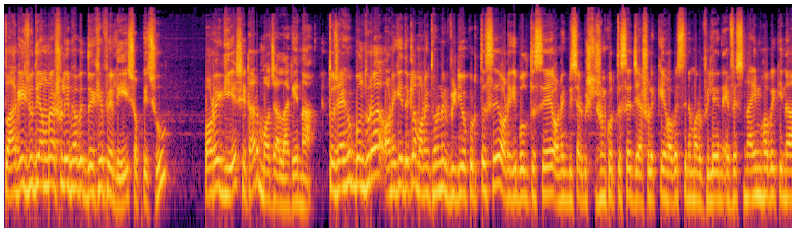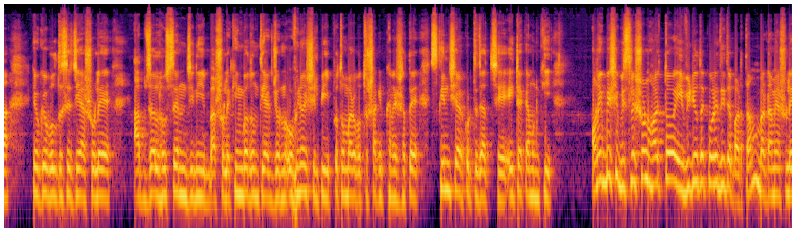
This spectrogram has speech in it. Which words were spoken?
তো আগেই যদি আমরা আসলে এইভাবে দেখে ফেলি সবকিছু, পরে গিয়ে সেটার মজা লাগে না। তো যাই হোক বন্ধুরা, অনেকেই দেখলাম অনেক ধরনের ভিডিও করতেছে, অনেকেই বলতেছে, অনেক বিচার বিশ্লেষণ করতেছে যে আসলে কে হবে সিনেমার ভিলেন এফ এস নাইম হবে কিনা। কেউ কেউ বলতেছে যে আসলে আফজাল হোসেন যিনি আসলে কিংবদন্তি একজন অভিনয় শিল্পী প্রথমবার মতো শাকিব খানের সাথে স্ক্রিন শেয়ার করতে যাচ্ছে, এইটা কেমন কি? অনেক বেশি বিশ্লেষণ হয়তো এই ভিডিওতে করে দিতে পারতাম বাট আমি আসলে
